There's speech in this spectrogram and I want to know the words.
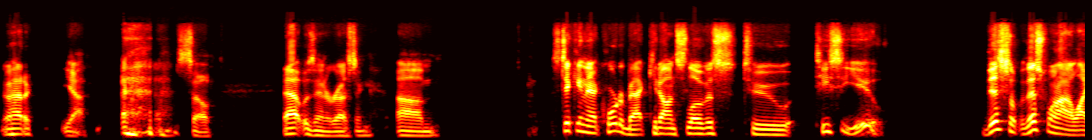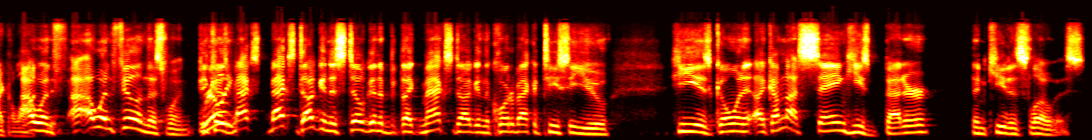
know how to. Yeah, so that was interesting. Um, sticking that quarterback, Kedon Slovis to TCU. This this one I like a lot. I wouldn't I wasn't feeling this one because really? Max Max Duggan is still going to be like Max Duggan, the quarterback of TCU. He is going like I'm not saying he's better than Kedon Slovis,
